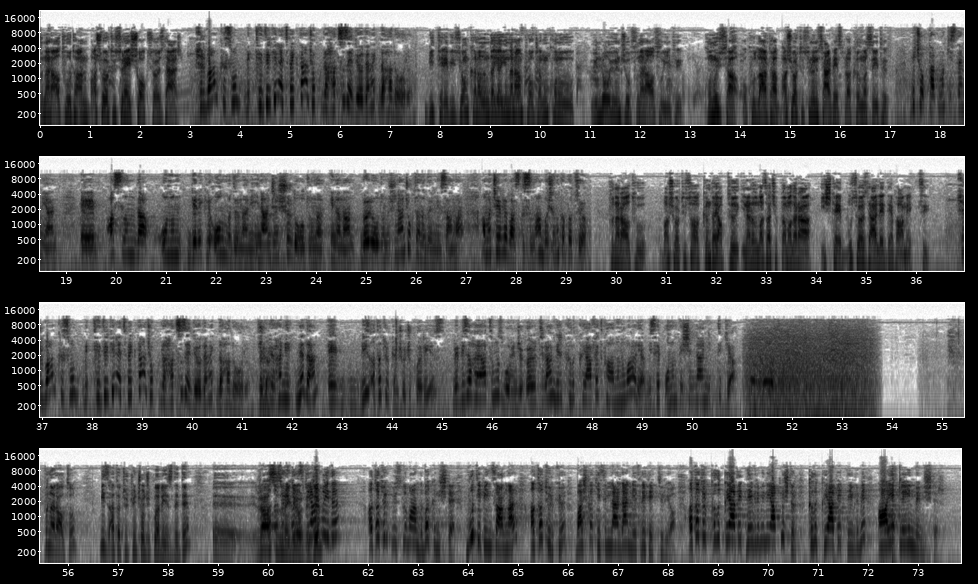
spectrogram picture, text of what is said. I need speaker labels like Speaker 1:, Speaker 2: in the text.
Speaker 1: Pınar Altuğ'dan başörtüsüne şok sözler.
Speaker 2: Türban kısmı tedirgin etmekten çok rahatsız ediyor demek daha doğru.
Speaker 1: Bir televizyon kanalında yayınlanan programın konuğu ünlü oyuncu Pınar Altuğ idi. Konuysa okullarda başörtüsünün serbest bırakılmasıydı.
Speaker 2: Birçok takmak istemeyen, e, aslında onun gerekli olmadığını, hani inancın şurada olduğuna inanan, böyle olduğunu düşünen çok tanıdığım insan var. Ama çevre baskısından başını kapatıyor.
Speaker 1: Pınar Altuğ başörtüsü hakkında yaptığı inanılmaz açıklamalara işte bu sözlerle devam etti.
Speaker 2: Türban kısmı bir tedirgin etmekten çok rahatsız ediyor demek daha doğru. Çünkü
Speaker 3: Neden?
Speaker 2: hani neden? E, biz Atatürk'ün çocuklarıyız ve bize hayatımız boyunca öğretilen bir kılık kıyafet kanunu var ya, biz hep onun peşinden gittik ya.
Speaker 4: Pınar Altuğ, biz Atatürk'ün çocuklarıyız dedi. Ee, rahatsız mı
Speaker 5: Atatürk
Speaker 4: ediyor
Speaker 5: Hristiyan
Speaker 4: dedi.
Speaker 5: mıydı? Atatürk Müslümandı. Bakın işte bu tip insanlar Atatürk'ü başka kesimlerden nefret ettiriyor. Atatürk kılık kıyafet devrimini yapmıştır. Kılık kıyafet devrimi ayetle inmemiştir.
